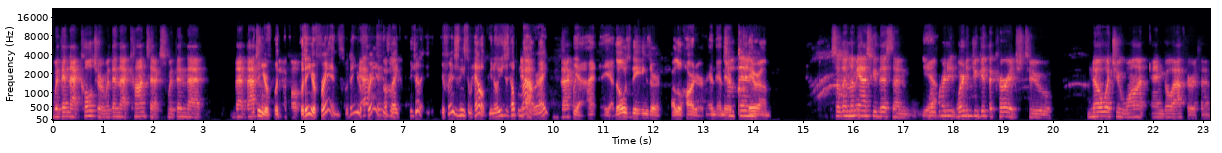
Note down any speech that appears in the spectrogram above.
within that culture, within that context, within that that that's within your with, within your friends, within your Yeah, friends, totally. like you're trying to, your friends just need some help. You know, you just help them Yeah. out, right? exactly. Yeah, I, yeah. Those things are, are a little harder, and and they're So then- they're um So then let me ask you this then. Yeah. Where, where did where did you get the courage to know what you want and go after it then?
